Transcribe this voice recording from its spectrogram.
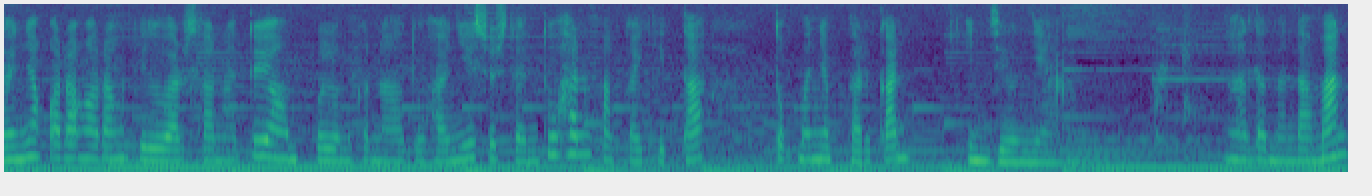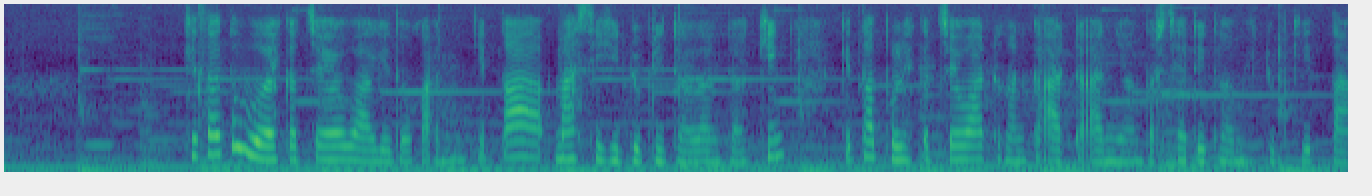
banyak orang-orang di luar sana itu yang belum kenal Tuhan Yesus dan Tuhan pakai kita untuk menyebarkan Injilnya nah teman-teman kita tuh boleh kecewa gitu kan. Kita masih hidup di dalam daging kita boleh kecewa dengan keadaan yang terjadi dalam hidup kita.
